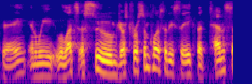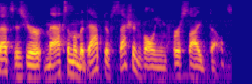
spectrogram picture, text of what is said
Okay, and we let's assume, just for simplicity's sake, that 10 sets is your maximum adaptive session volume for side delts.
